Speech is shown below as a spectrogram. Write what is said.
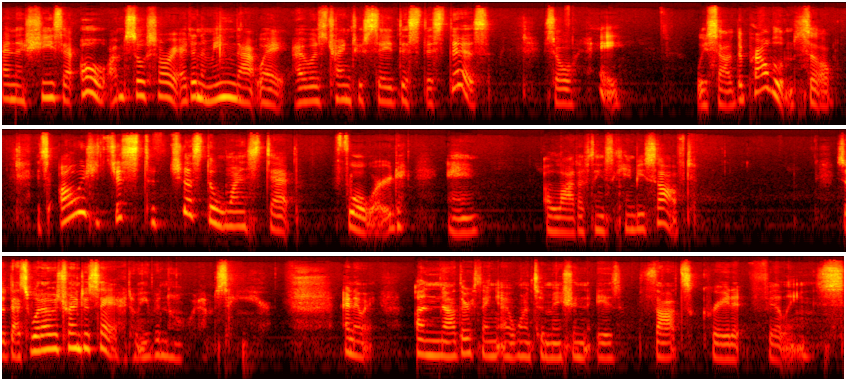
and then she said oh I'm so sorry I didn't mean that way I was trying to say this this this so hey we solved the problem so it's always just just the one step forward and a lot of things can be solved. So that's what I was trying to say. I don't even know what I'm saying here. Anyway, another thing I want to mention is thoughts created feelings.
